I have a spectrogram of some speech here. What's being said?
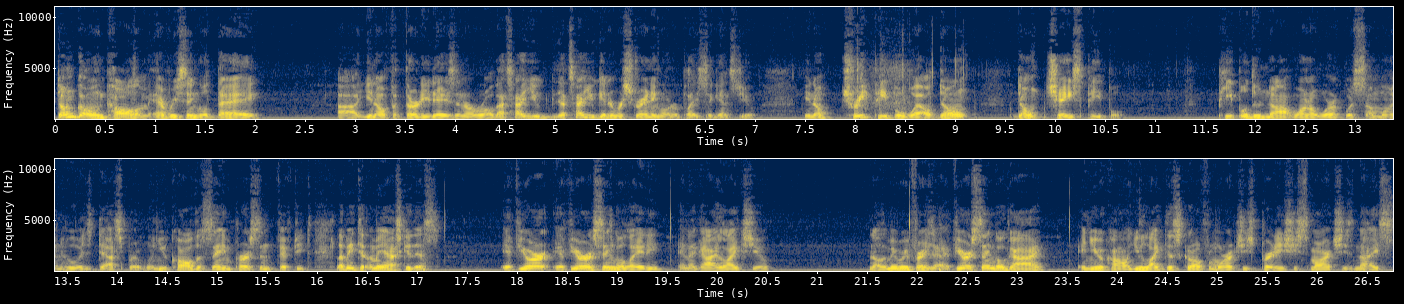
don't go and call them every single day. Uh, you know, for 30 days in a row. That's how you. That's how you get a restraining order placed against you. You know, treat people well. Don't don't chase people people do not want to work with someone who is desperate. When you call the same person 50 Let me t- let me ask you this. If you're if you're a single lady and a guy likes you, no, let me rephrase that. If you're a single guy and you call you like this girl from work, she's pretty, she's smart, she's nice.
